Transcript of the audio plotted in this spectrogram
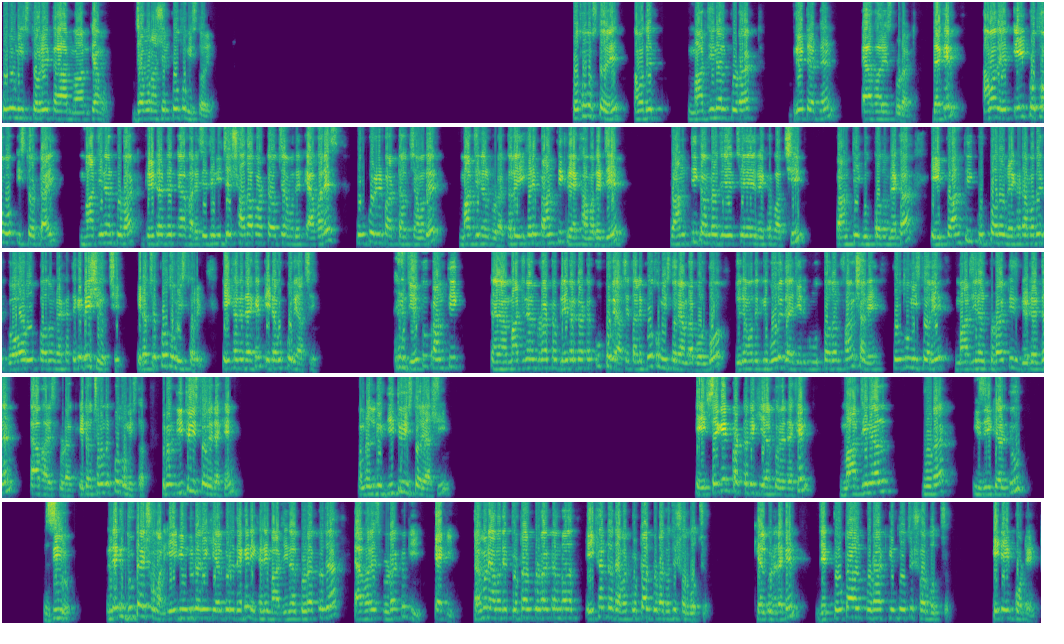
কোন স্তরে তার মান কেমন? যেমন আসেন প্রথম স্তরে। প্রথম স্তরে আমাদের marginal product greater than average product দেখেন, আমাদের এই প্রথম স্তরটাই marginal product greater than average এই যে নিচের সাদা পার্টটা হচ্ছে আমাদের অ্যাভারেজ উপরের পার্টটা হচ্ছে আমাদের মার্জিনাল প্রোডাক্ট তাহলে এখানে প্রান্তিক রেখা আমাদের যে প্রান্তিক আমরা যে রেখা পাচ্ছি, প্রান্তিক উৎপাদন রেখা, এই প্রান্তিক উৎপাদন রেখাটা আমাদের গড় উৎপাদন রেখা থেকে বেশি হচ্ছে। এটা হচ্ছে প্রথম স্তরে। এখানে দেখেন, এটা উপরে আছে। যেহেতু প্রান্তিক মার্জিনাল প্রোডাক্ট অফ লেবার কার্ডটা উপরে আছে, তাহলে প্রথম স্তরে আমরা বলব, যদি আমাদেরকে বলে দেয় যে এরকম উৎপাদন ফাংশনে প্রথম স্তরে marginal product is greater than average product এটা হচ্ছে আমাদের প্রথম স্তর। এবার দ্বিতীয় স্তরে দেখেন, আমরা যদি দ্বিতীয় স্তরে আসি, এই সেকেন্ড পার্টটাতে খেয়াল করে দেখেন marginal product is equal to zero দেখেন দুটাই সমান। এই বিন্দুটাতে খেয়াল করে দেখেন, এখানে মার্জিনাল প্রোডাক্ট যা অ্যাভারেজ প্রোডাক্টও কি? একই। তার মানে আমাদের টোটাল প্রোডাক্ট আমরা এইখানটাতে আবার টোটাল প্রোডাক্ট হচ্ছে সর্বোচ্চ। খেয়াল করে দেখেন যে টোটাল প্রোডাক্ট কিন্তু হচ্ছে সর্বোচ্চ। এটা ইম্পর্টেন্ট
